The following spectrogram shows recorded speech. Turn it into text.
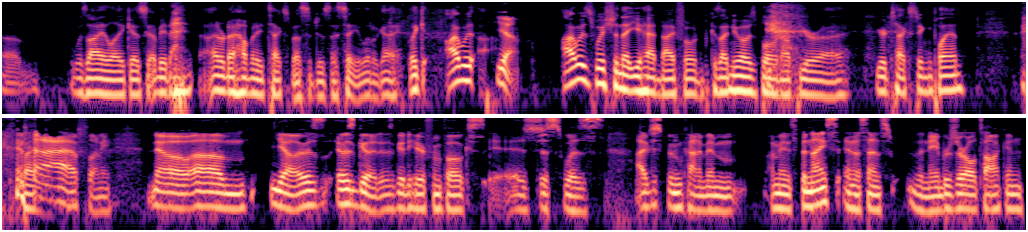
um, was I like as I mean, I don't know how many text messages I sent you, little guy. Like I was, Yeah. I was wishing that you had an iPhone because I knew I was blowing up your uh, your texting plan. But- Funny. No, um, yeah, it was it was good. It was good to hear from folks. It just was. I've just been kind of been. I mean, it's been nice in a sense. The neighbors are all talking.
